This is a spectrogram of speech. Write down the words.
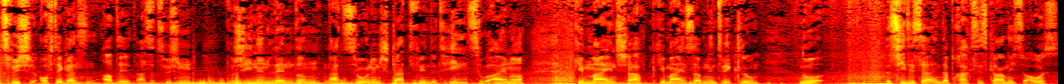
zwischen, auf der ganzen Erde, also zwischen verschiedenen Ländern, Nationen stattfindet, hin zu einer Gemeinschaft, gemeinsamen Entwicklung. Nur sieht es ja in der Praxis gar nicht so aus.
